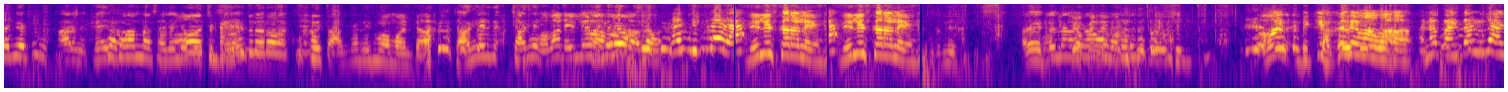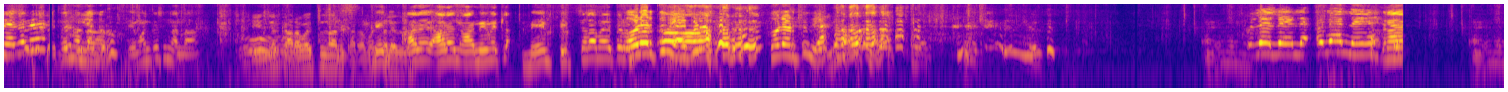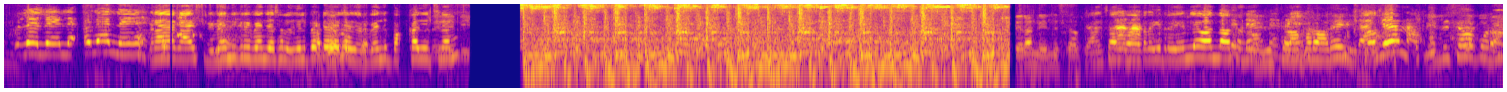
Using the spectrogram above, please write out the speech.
అని చెప్పి చాక్లెట్ చాక్లెట్ చాక్లెట్? నీళ్ళు తీసుకురాలే నీళ్ళు తీసుకురాలే. ఏమనిపిస్తుంది అన్న ఏం ఖరాబ్ అవుతుంది దాన్ని ఖరాబ్ అవుతలేదు. అదే అదే ఆ మేము ఎట్లా మేము పిచ్చలం అయిపోయినాం. కోడెడుతుందా ఇప్పుడు? కోడెడుతుందా? ఉలెలెలె, ఉలెలె. ఉలెలెలె, ఉలెలె. గాయస్ రివెంజ్ రివెంజ్ అసలు వదిలిపెట్టేది లేదు. రివెంజ్ పక్కా తెచ్చినాం తీసుకురా పోరా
